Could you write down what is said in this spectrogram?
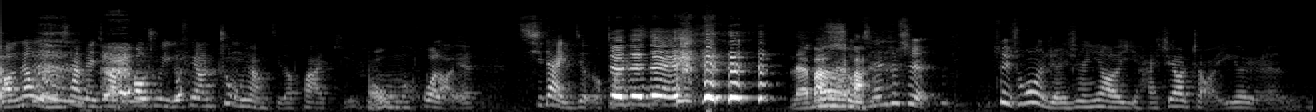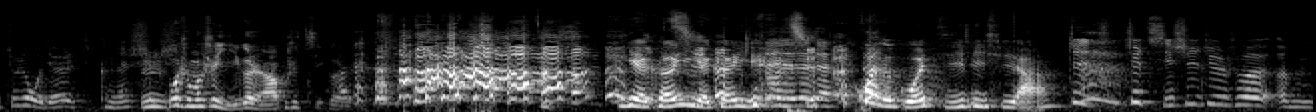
好，那我们下面就要抛出一个非常重量级的话题，就是我们霍老爷期待已久的话题。对对对，来吧，来首。先就是最终的人生要义，还是要找一个人，就是我觉得可能是、为什么是一个人而不是几个人？也可以，也可以，对对对对，换个国籍必须啊。这这其实就是说，嗯，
